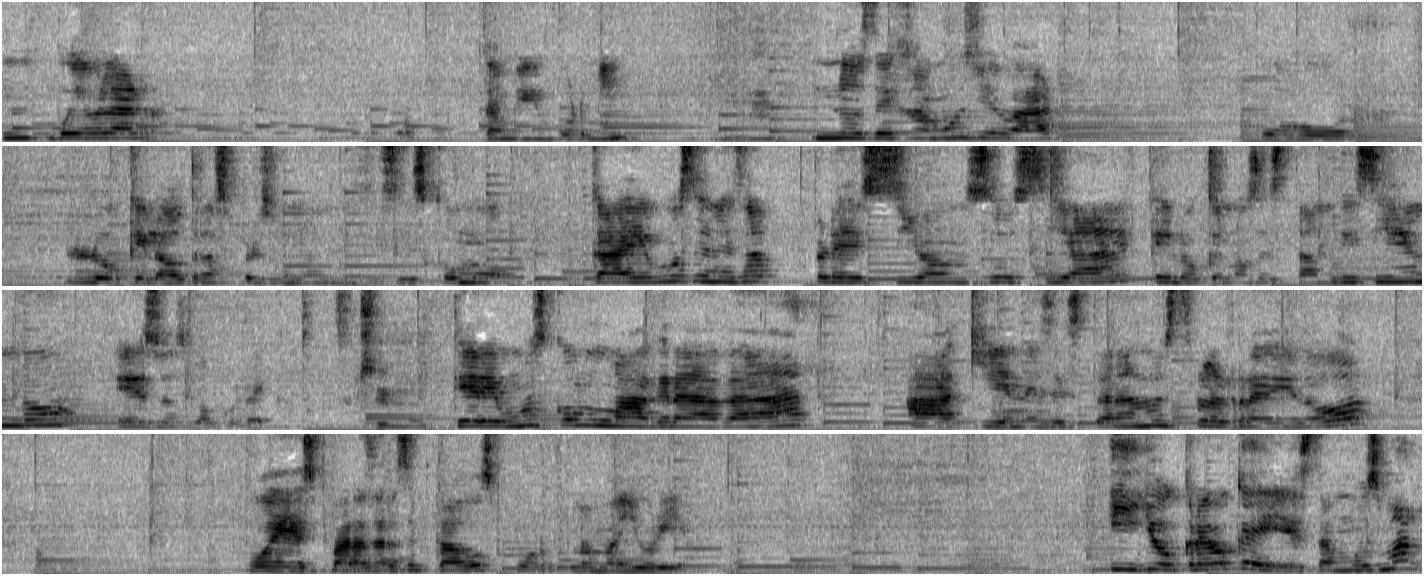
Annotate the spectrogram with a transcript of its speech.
mm, voy a hablar también por mí. Nos dejamos llevar por lo que las otras personas nos dicen. Es como caemos en esa presión social que lo que nos están diciendo, eso es lo correcto sí, queremos como agradar a quienes están a nuestro alrededor, pues para ser aceptados por la mayoría. Y yo creo que ahí estamos mal,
